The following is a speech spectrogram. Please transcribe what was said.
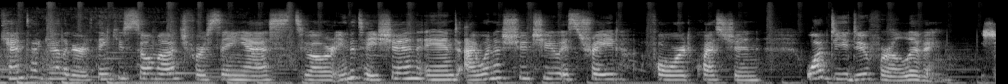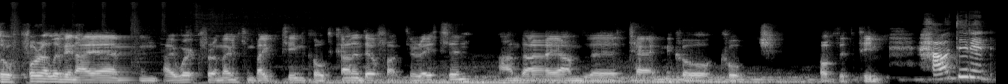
Kenta Gallagher, thank you so much for saying yes to our invitation. And I want to shoot you a straightforward question What do you do for a living? So for a living, I um, I work for a mountain bike team called Cannondale Factory Racing, and I am the technical coach of the team. How did it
